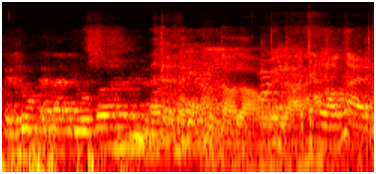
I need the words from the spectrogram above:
เป็นลูกกตัญญูเพิ่มต่อรองเวลาอาจารย์ร้องไห้เลย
